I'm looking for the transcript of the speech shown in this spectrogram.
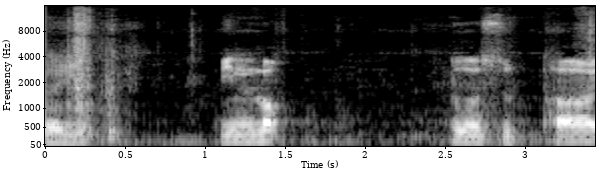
ส่ปินล็อกตัวสุดท้าย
